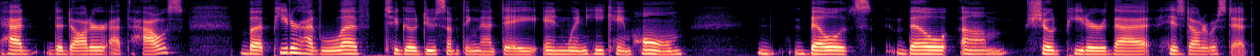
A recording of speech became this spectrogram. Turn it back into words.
had the daughter at the house, but Peter had left to go do something that day, and when he came home, Belle's Belle um, showed Peter that his daughter was dead.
